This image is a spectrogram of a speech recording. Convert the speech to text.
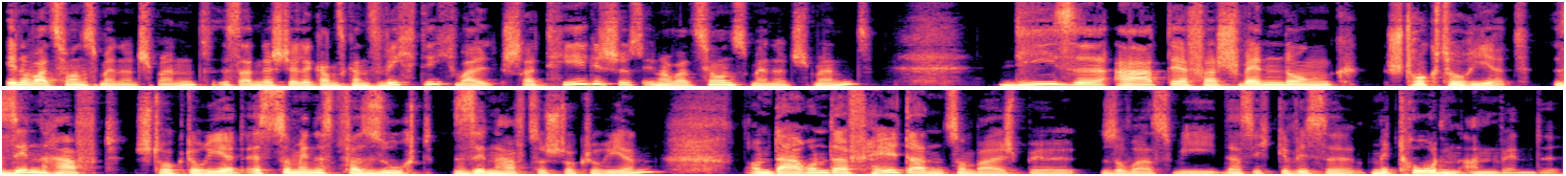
Innovationsmanagement ist an der Stelle ganz, ganz wichtig, weil strategisches Innovationsmanagement diese Art der Verschwendung strukturiert, sinnhaft strukturiert, es zumindest versucht, sinnhaft zu strukturieren. Und darunter fällt dann zum Beispiel sowas wie, dass ich gewisse Methoden anwende,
